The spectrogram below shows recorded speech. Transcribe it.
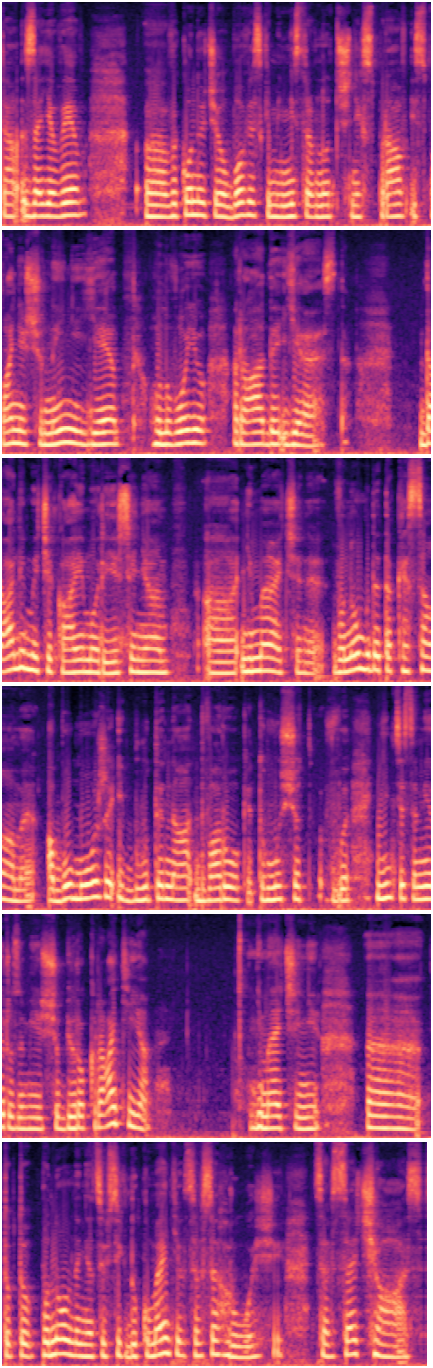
Та заявив е, виконуючий обов'язки міністра внутрішніх справ Іспанії, що нині є головою Ради ЄС. Далі ми чекаємо рішення а, Німеччини. Воно буде таке саме, або може і бути на два роки, тому що в німці самі розуміють, що бюрократія. Німеччині, е, тобто поновлення цих всіх документів це все гроші, це все час.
